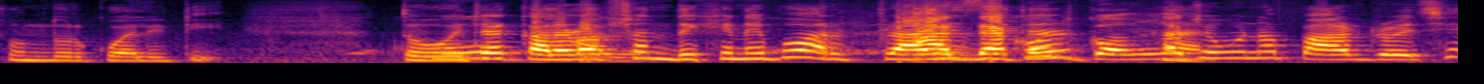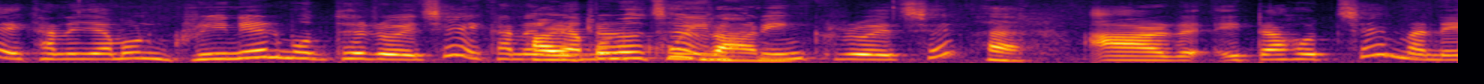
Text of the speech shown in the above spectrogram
সুন্দর কোয়ালিটি তো এটা কালার অপশন দেখে নেব আর প্রাইস দেখো গঙ্গা যমুনা পার রয়েছে এখানে যেমন গ্রিনের মধ্যে রয়েছে এখানে যেমন পিঙ্ক রয়েছে। হ্যাঁ। আর এটা হচ্ছে মানে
